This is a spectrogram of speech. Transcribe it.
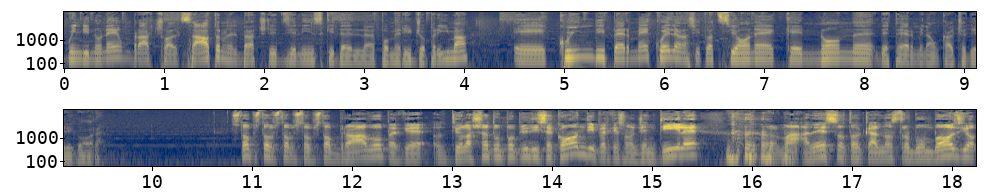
Quindi non è un braccio alzato nel braccio di Zielinski del pomeriggio prima. E quindi per me quella è una situazione che non determina un calcio di rigore. Stop, stop, stop, stop, stop, bravo perché ti ho lasciato un po' più di secondi perché sono gentile, ma adesso tocca al nostro buon Bosio.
